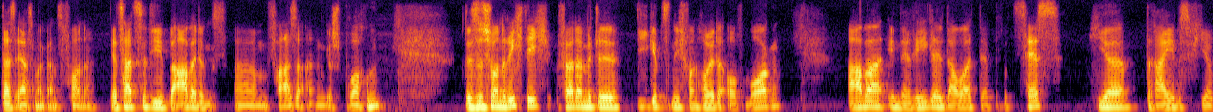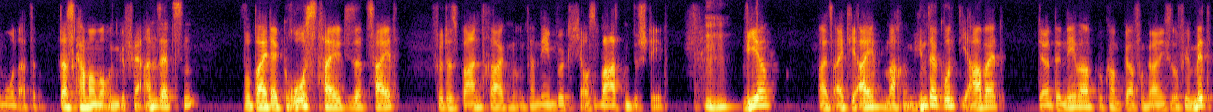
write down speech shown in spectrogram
Das erstmal ganz vorne. Jetzt hast du die Bearbeitungsphase angesprochen. Das ist schon richtig. Fördermittel, die gibt es nicht von heute auf morgen. Aber in der Regel dauert der Prozess hier drei bis vier Monate. Das kann man mal ungefähr ansetzen, wobei der Großteil dieser Zeit für das beantragende Unternehmen wirklich aus Warten besteht. Mhm. Wir als ITI machen im Hintergrund die Arbeit. Der Unternehmer bekommt davon gar nicht so viel mit.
